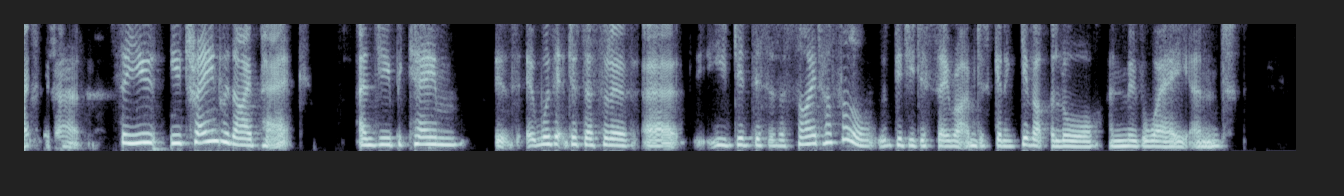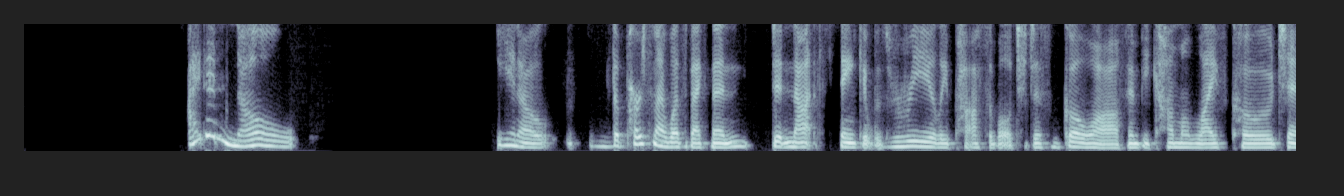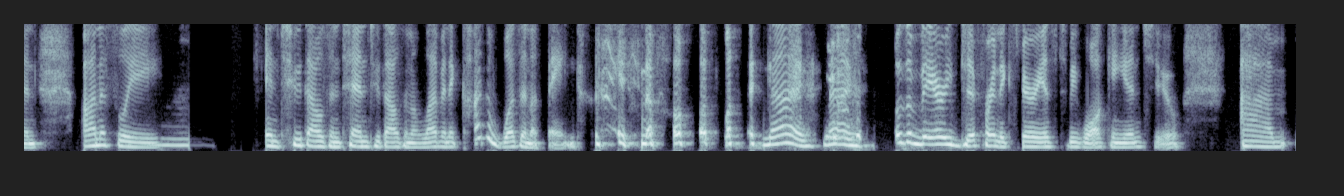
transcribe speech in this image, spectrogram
So you you trained with IPEC and you became it, was it just a sort of uh, you did this as a side hustle or did you just say right i'm just going to give up the law and move away and i didn't know you know, the person I was back then did not think it was really possible to just go off and become a life coach. And honestly, mm. In 2010, 2011, it kind of wasn't a thing. you know, like, no, no. It was a very different experience to be walking into. Um,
